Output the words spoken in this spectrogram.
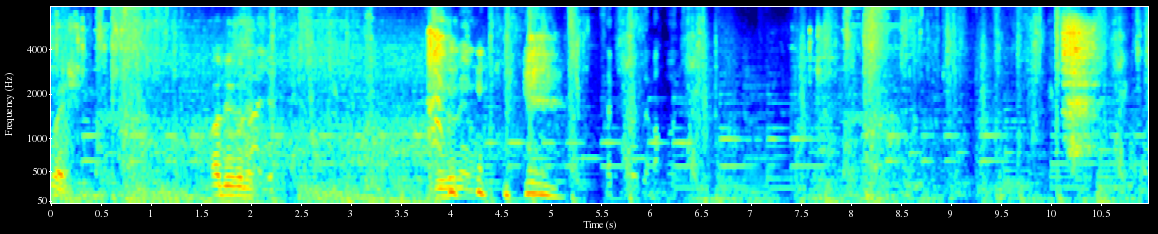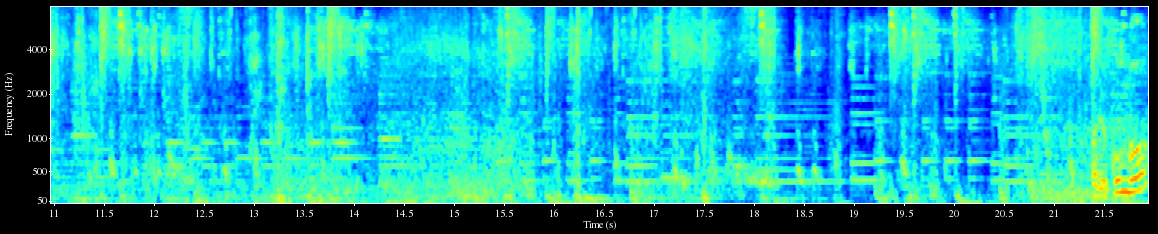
Wesh. Oh, désolé. Désolé. hein. Ça picote la marmotte. Oh, le combo.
